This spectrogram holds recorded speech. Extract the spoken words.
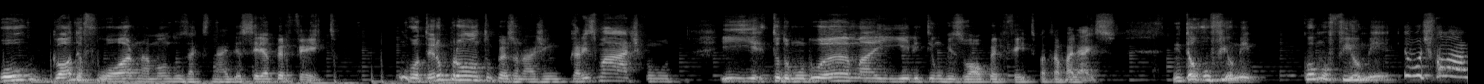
o God of War na mão do Zack Snyder seria perfeito. Um roteiro pronto, um personagem carismático, e todo mundo ama, e ele tem um visual perfeito para trabalhar isso. Então, o filme, como filme, eu vou te falar,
